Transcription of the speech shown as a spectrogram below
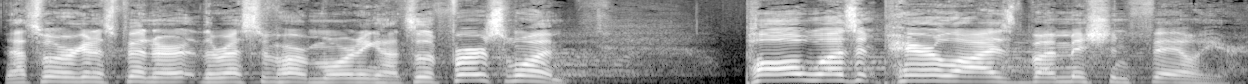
That's what we're going to spend our, the rest of our morning on. So, the first one Paul wasn't paralyzed by mission failure.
